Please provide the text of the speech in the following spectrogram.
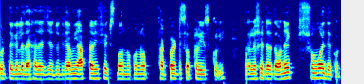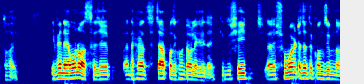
করতে গেলে দেখা যায় যে যদি আমি আফটার ইফেক্টস বা অন্য কোনো থার্ড পার্টি সফটওয়্যার ইউজ করি, তাহলে সেটাতে অনেক সময় দিয়ে করতে হয়। ইভেন এমনও আছে যে, দেখা যাচ্ছে চার পাঁচ ঘন্টাও লেগে যায়, কিন্তু সেই সময়টা যাতে কনজিউম না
